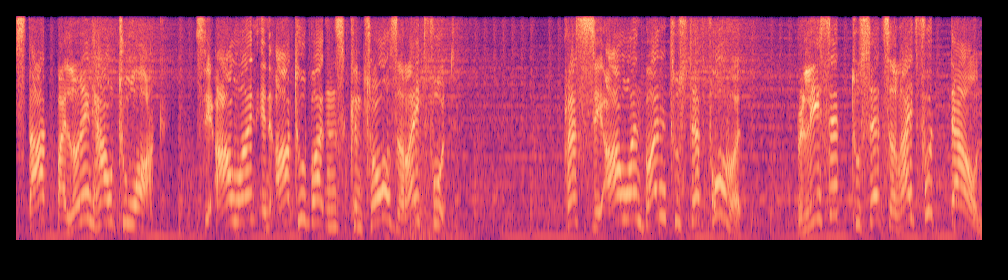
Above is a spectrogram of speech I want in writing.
Start by learning how to walk. The R1 and R2 buttons control the right foot. Press the R1 button to step forward. Release it to set the right foot down.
